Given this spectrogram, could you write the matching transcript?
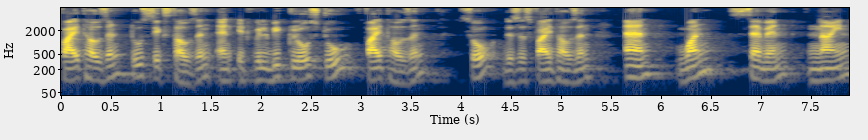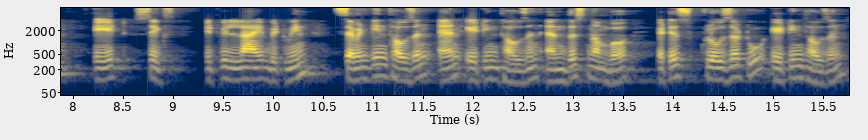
5000 to 6000 and it will be close to 5000. So this is 5000 and 17986 it will lie between 17,000 and 18,000 and this number it is closer to 18,000.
